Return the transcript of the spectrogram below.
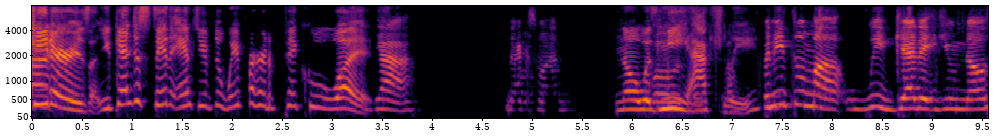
cheaters. You can't just say the answer. You have to wait for her to pick who what. Yeah. Next one. No, it was What me next actually. Benita, Ma, we get it. You know,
